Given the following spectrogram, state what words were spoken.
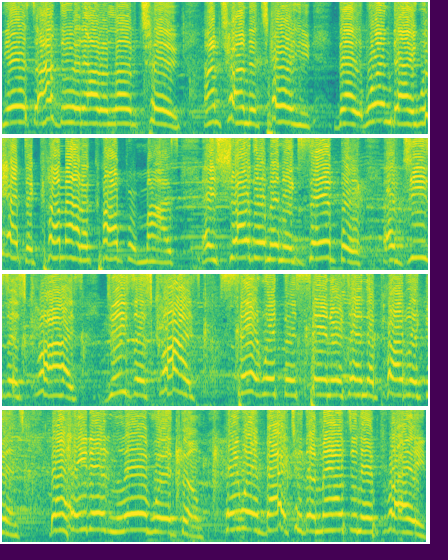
Yes, I do it out of love too. I'm trying to tell you that one day we have to come out of compromise and show them an example of Jesus Christ. Jesus Christ sat with the sinners and the publicans, but he didn't live with them. He went back to the mountain and prayed.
